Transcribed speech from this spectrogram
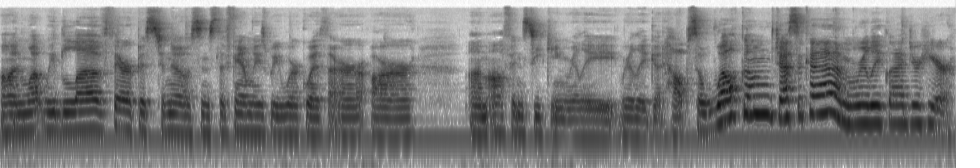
on what we'd love therapists to know, since the families we work with are are um, often seeking really really good help. So welcome, Jessica. I'm really glad you're here.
